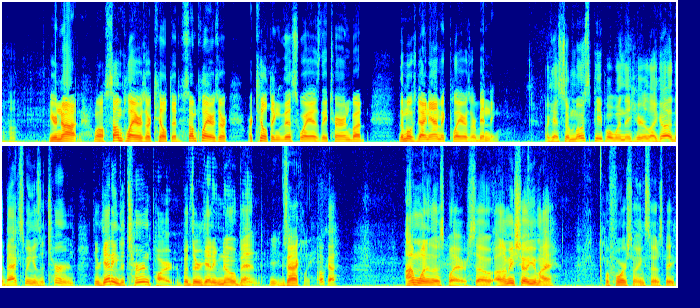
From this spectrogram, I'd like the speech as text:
Uh-huh. You're not, well, some players are tilted. Some players are, are tilting this way as they turn, but the most dynamic players are bending. Okay, so most people, when they hear like, oh, the backswing is a turn, they're getting the turn part, but they're getting no bend. Exactly. Okay. I'm one of those players. So uh, let me show you my before swing, so to speak.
